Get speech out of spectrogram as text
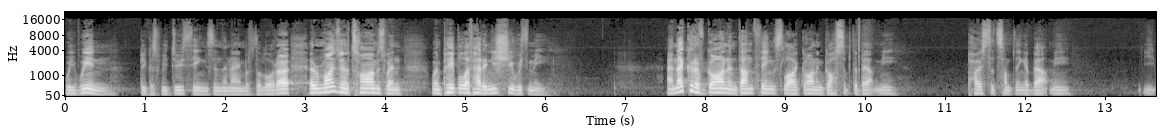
We win because we do things in the name of the Lord. Uh, it reminds me of times when, when people have had an issue with me. And they could have gone and done things like gone and gossiped about me, posted something about me, you,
